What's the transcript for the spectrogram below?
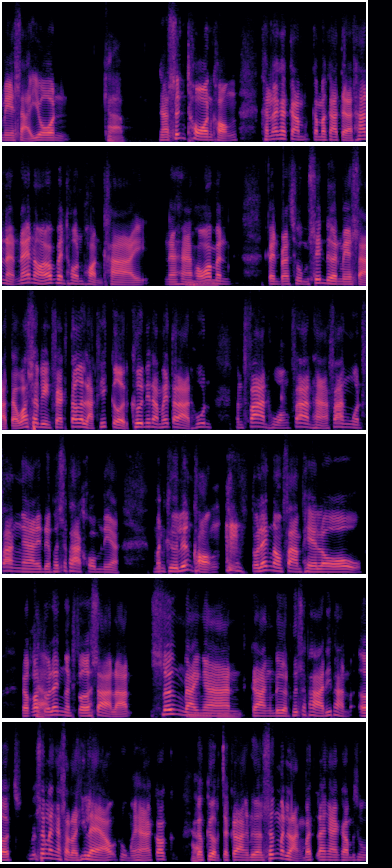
เมษายนครับ นะซึ่งโทนของคณะกรรมกรรมการแต่ละท่านน่ะแน่นอนว่าเป็นโทนผ่อนคลายนะฮะเพราะว่ามันเป็นประชุมสิ้นเดือนเมษาแต่ว่า swing factor หลักที่เกิดขึ้นที่ทำให้ตลาดหุ้น มันฟาดห่วงฟาดหาฟาดงวดฟาดงานในเดือนพฤษภาคมเนี่ย มันคือเรื่องของตัวเลข nonfarm payroll แล้วก็ตัวเลขเงินเฟ้อสหรัฐซึ่งรายงานกลางเดือนพฤษภาที่ผ่านเออซึ่งรายงานสัปดาห์ที่แล้วถูกไหมฮะก็เกือบจะกลางเดือน ซึ่งมันหลังรายงานการประชุม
